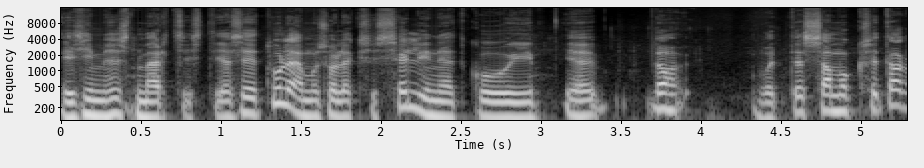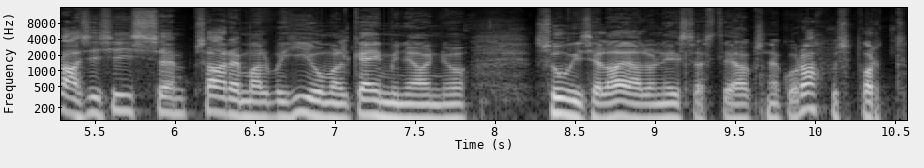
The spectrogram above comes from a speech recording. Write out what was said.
esimesest märtsist. Ja see tulemus oleks siis selline, et kui noh, võttes sammukese tagasi, siis Saaremaal või Hiiumaal käimine on ju suvisel ajal on eestlaste jaoks nagu rahvussport,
